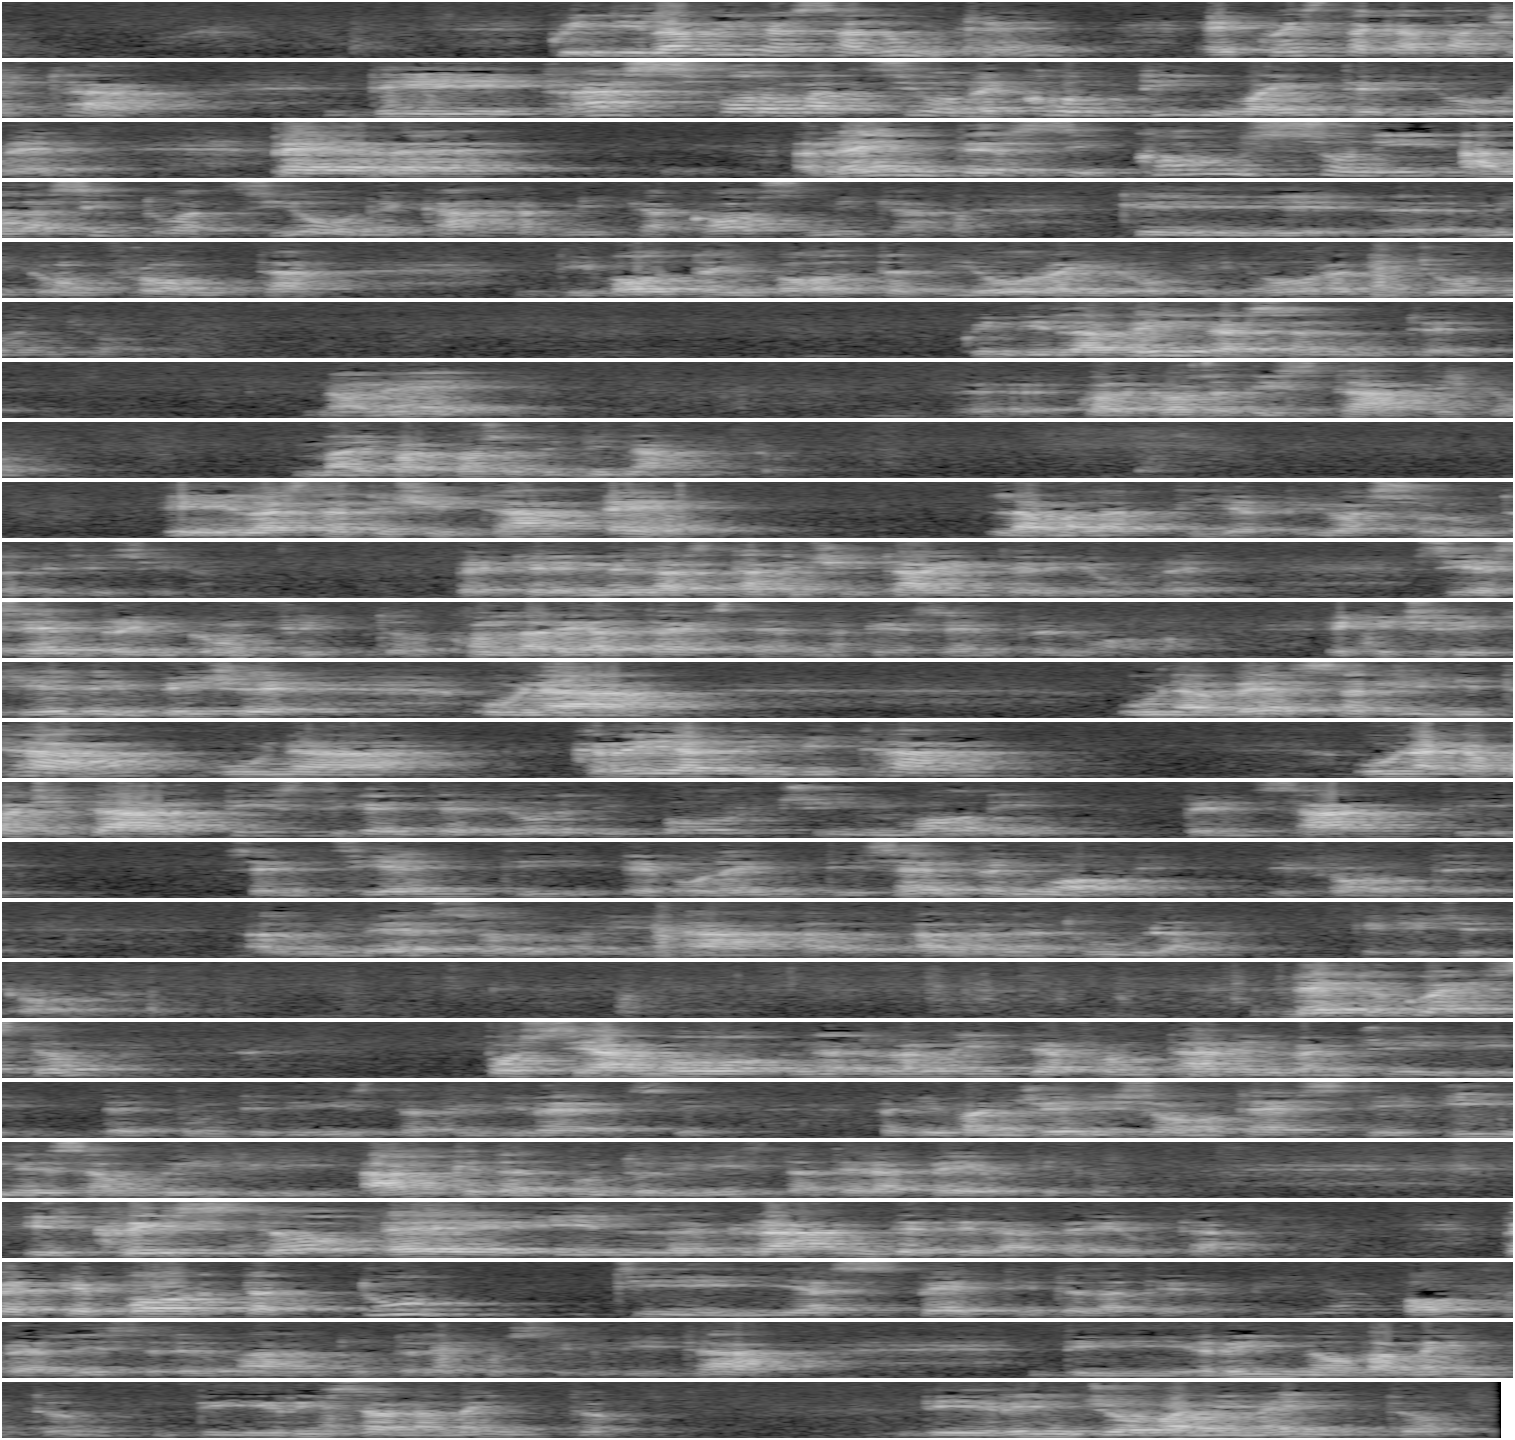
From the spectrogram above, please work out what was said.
Quindi la vera salute è questa capacità di trasformazione continua interiore per rendersi consoni alla situazione karmica, cosmica che eh, mi confronta di volta in volta, di ora in ora, di giorno in giorno. Quindi la vera salute non è eh, qualcosa di statico, ma è qualcosa di dinamico. E la staticità è la malattia più assoluta che ci sia, perché nella staticità interiore si è sempre in conflitto con la realtà esterna che è sempre nuova e che ci richiede invece una, una versatilità, una creatività, una capacità artistica interiore di porci in modi pensanti, senzienti e volenti, sempre nuovi di fronte all'universo, all'umanità, alla natura che ci circonda. Detto questo, possiamo naturalmente affrontare i Vangeli dai punti di vista più diversi, perché i Vangeli sono testi inesauribili anche dal punto di vista terapeutico. Il Cristo è il grande terapeuta perché porta tutti gli aspetti della terapia, offre all'essere umano tutte le possibilità di rinnovamento, di risanamento, di ringiovanimento,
